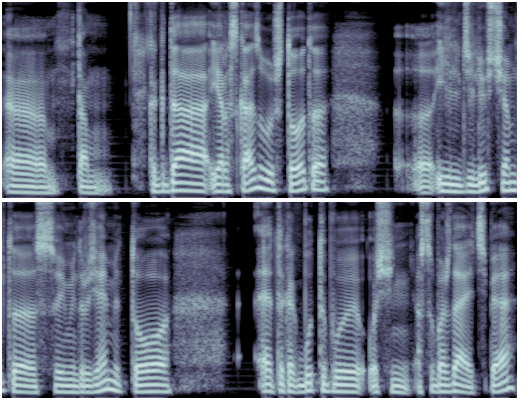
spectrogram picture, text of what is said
Там когда я рассказываю что-то э, или делюсь чем-то со своими друзьями, то это как будто бы очень освобождает тебя,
